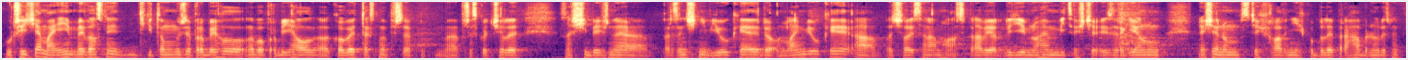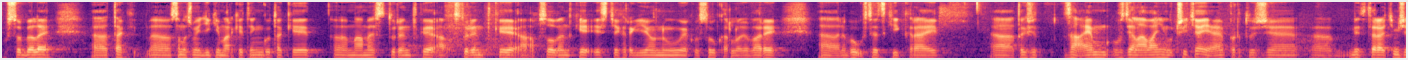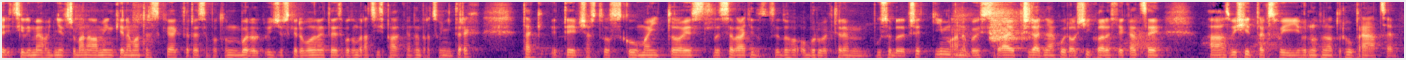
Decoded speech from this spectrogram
Určitě mají. My vlastně díky tomu, že proběhl, nebo probíhal COVID, tak jsme pře, přeskočili z naší běžné prezenční výuky do online výuky a začali se nám hlásit právě lidi mnohem víc ještě i z regionu, než jenom z těch hlavních, jako byly Praha, Brno, kde jsme působili. Eh, tak eh, samozřejmě díky marketingu taky eh, máme studentky a, studentky a absolventky i z těch regionů, jako jsou Karlovy Vary nebo Ústecký kraj, takže zájem o vzdělávání určitě je, protože eh, my teda tím, že i cílíme hodně třeba na maminky na materské, které se potom budou rodičovské dovolené, které se potom vrací zpátky na ten pracovní trh, tak ty často zkoumají to, jestli se vrátit do toho oboru, ve kterém působili předtím, anebo jestli přidat nějakou další kvalifikaci a zvýšit tak svoji hodnotu na trhu práce.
